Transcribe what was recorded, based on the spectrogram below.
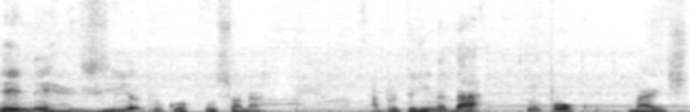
energia para o corpo funcionar. A proteína dá um pouco, mas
